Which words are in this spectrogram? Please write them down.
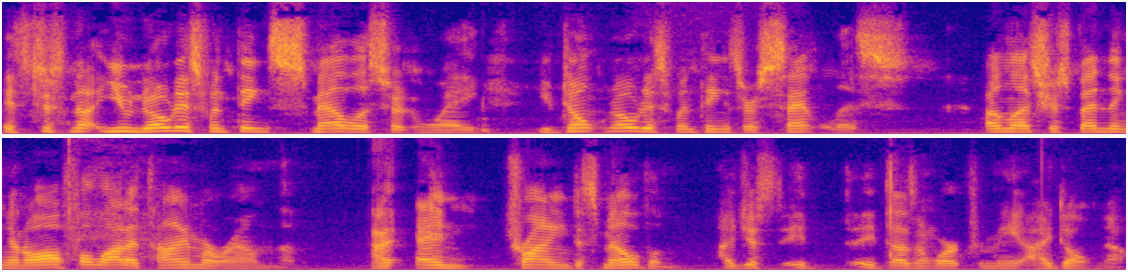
It's just not. You notice when things smell a certain way. You don't notice when things are scentless, unless you're spending an awful lot of time around them I- and trying to smell them. I just it it doesn't work for me. I don't know.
